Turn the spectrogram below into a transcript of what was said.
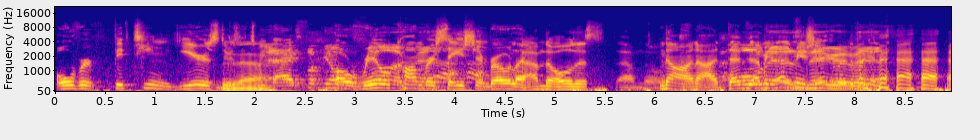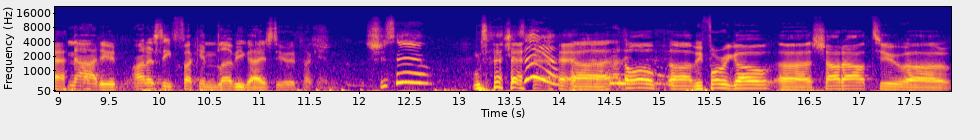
over 15 years, dude, since Yeah. we've had It's fucking old a real fuck, conversation, bro. Like, I'm the oldest. I'm the oldest. no, no, that, I mean, Old that ass means shit. nigga, Fucking- nah, dude. Honestly, fucking love you guys, dude. Fucking. Shazam. Uh, oh, uh, before we go, uh, shout out to uh,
